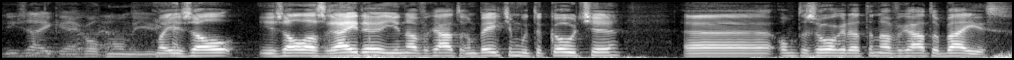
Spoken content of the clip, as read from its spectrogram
Die zei ik echt op man. Maar je zal, je zal als rijder je navigator een beetje moeten coachen om te zorgen dat de navigator bij is.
